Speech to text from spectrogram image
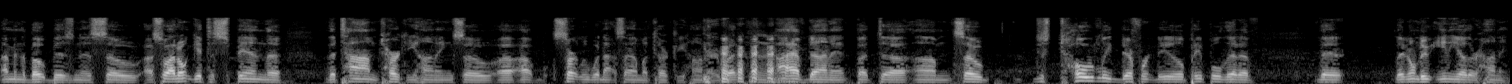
I'm in the boat business, so uh, so I don't get to spend the the time turkey hunting. So uh, I certainly would not say I'm a turkey hunter, but I have done it. But uh, um, so just totally different deal. People that have that they don't do any other hunting.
